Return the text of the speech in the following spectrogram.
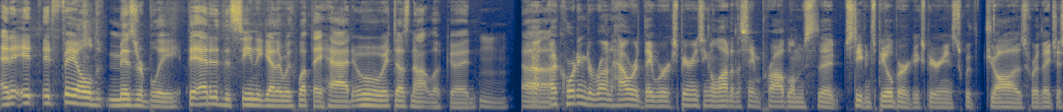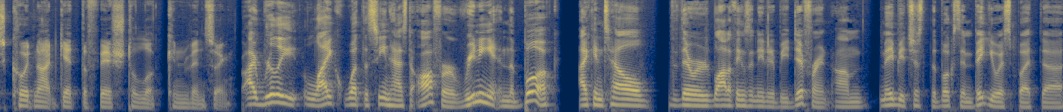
and it, it, it failed miserably. They edited the scene together with what they had. Oh, it does not look good. Hmm. Uh, Uh, according to Ron Howard, they were experiencing a lot of the same problems that Steven Spielberg experienced with Jaws, where they just could not get the fish to look convincing. I really like what the scene has to offer. Reading it in the book, I can tell that there were a lot of things that needed to be different. Um, maybe it's just the book's ambiguous, but uh,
